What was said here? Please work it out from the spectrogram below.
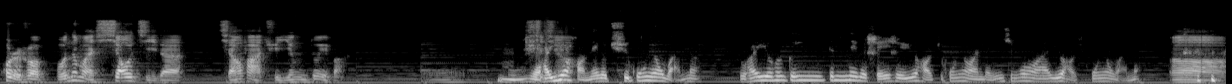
或者说不那么消极的想法去应对吧。嗯，嗯，我还约好那个去公园玩呢，我还约会跟跟那个谁谁约好去公园玩，等疫情过后还约好去公园玩呢。啊，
